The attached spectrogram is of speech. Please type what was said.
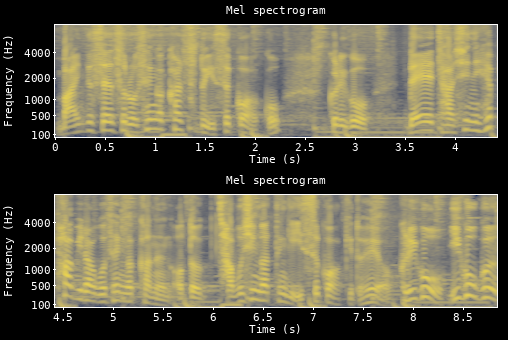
마인드셋으로 생각할 수도 있을 것 같고 그리고 내 자신이 힙합이라고 생각하는 어떤 자부심 같은 게 있을 것 같기도 해요. 그리고 이 곡은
